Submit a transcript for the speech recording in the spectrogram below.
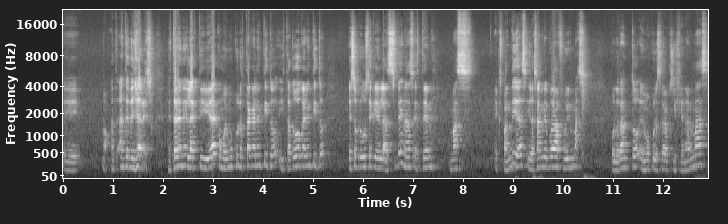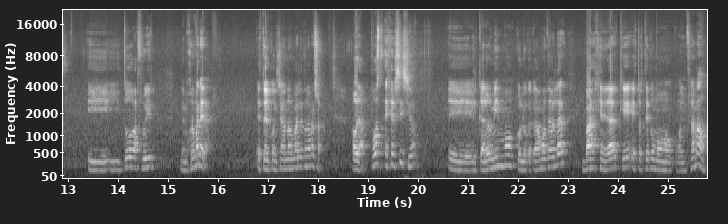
eh, no, ant- antes de llegar a eso, estar en la actividad, como el músculo está calentito y está todo calentito, eso produce que las venas estén más expandidas y la sangre pueda fluir más. Por lo tanto, el músculo se va a oxigenar más y, y todo va a fluir de mejor manera. Esto en condiciones normales de una persona. Ahora, post ejercicio, eh, el calor mismo, con lo que acabamos de hablar, va a generar que esto esté como, como inflamado.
